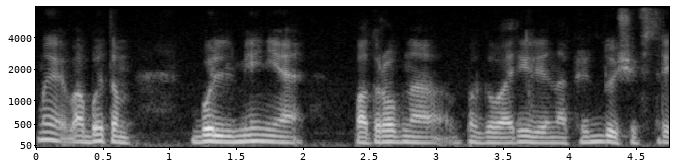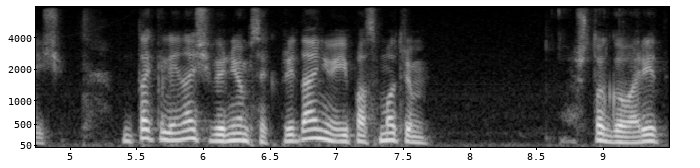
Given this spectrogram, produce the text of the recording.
Мы об этом более-менее подробно поговорили на предыдущей встрече. Но так или иначе вернемся к преданию и посмотрим, что говорит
